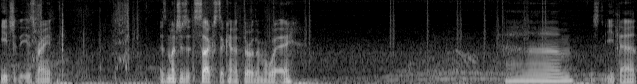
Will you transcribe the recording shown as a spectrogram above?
each of these, right? As much as it sucks to kind of throw them away. Um, just eat that.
